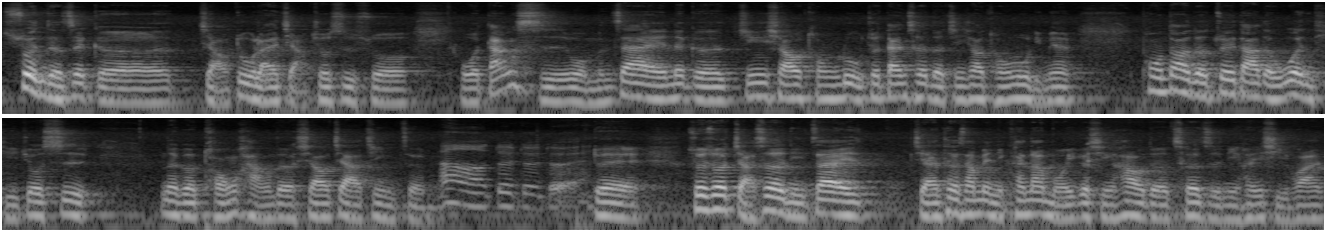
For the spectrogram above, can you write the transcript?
顺着这个角度来讲，就是说我当时我们在那个经销通路，就单车的经销通路里面碰到的最大的问题，就是那个同行的销价竞争。嗯，对对对。对。所以说，假设你在捷安特上面，你看到某一个型号的车子，你很喜欢，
